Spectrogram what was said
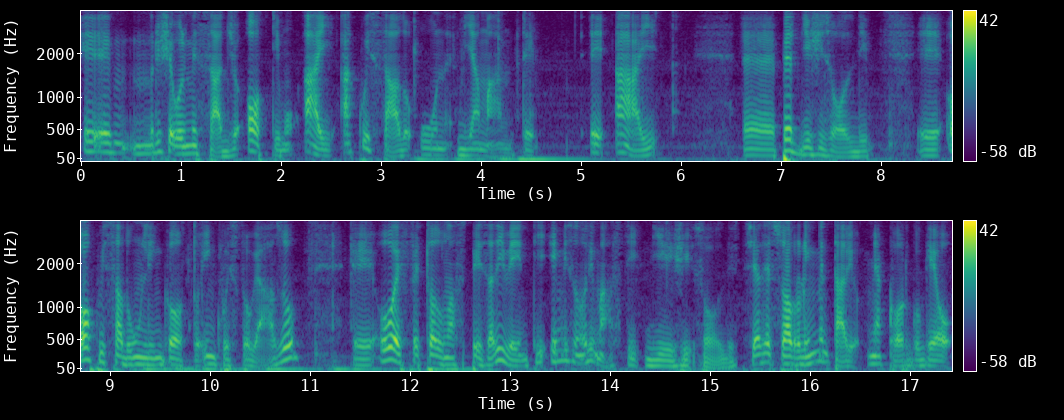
e mm, ricevo il messaggio ottimo, hai acquistato un diamante e hai eh, per 10 soldi. Eh, ho acquistato un lingotto in questo caso, eh, ho effettuato una spesa di 20 e mi sono rimasti 10 soldi. Se adesso apro l'inventario mi accorgo che ho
